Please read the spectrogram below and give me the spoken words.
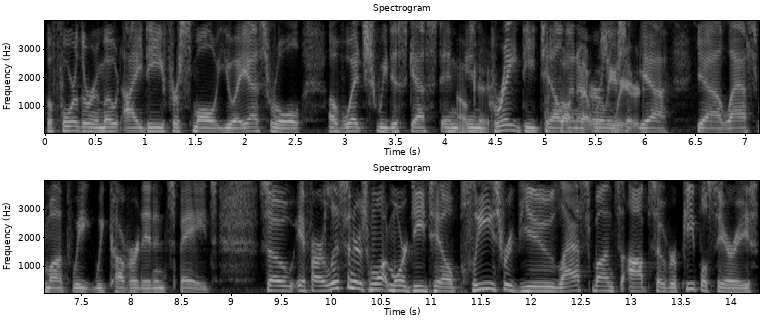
before the remote ID for small UAS rule, of which we discussed in, okay. in great detail in our earlier. Weird. Yeah, yeah. Last month we we covered it in spades. So if our listeners want more detail, please review last month's Ops over People series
